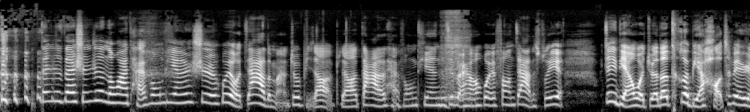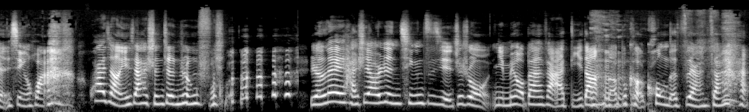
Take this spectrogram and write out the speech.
但是在深圳的话，台风天是会有假的嘛，就比较比较大的台风天，基本上会放假的，所以这一点我觉得特别好，特别人性化，夸奖一下深圳政府。人类还是要认清自己这种你没有办法抵挡的不可控的自然灾害。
